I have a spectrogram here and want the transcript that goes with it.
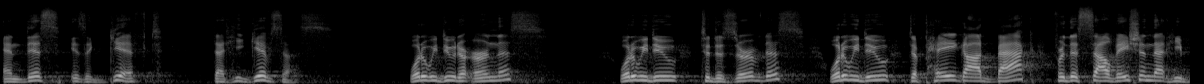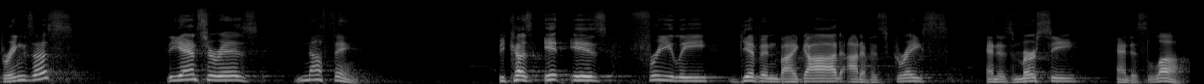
And this is a gift that he gives us. What do we do to earn this? What do we do to deserve this? What do we do to pay God back for this salvation that he brings us? The answer is nothing. Because it is freely given by God out of his grace and his mercy and his love.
